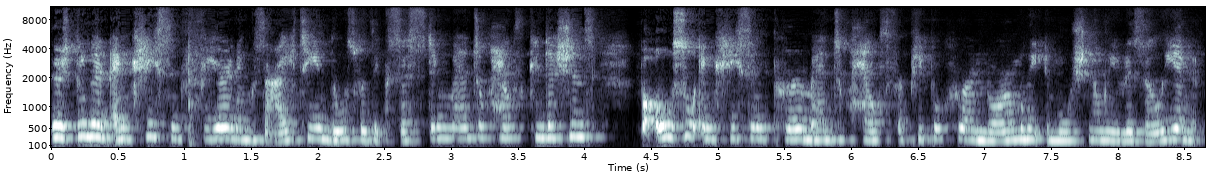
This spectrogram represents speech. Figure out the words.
There's been an increase in fear and anxiety in those with existing mental health conditions, but also increasing poor mental health for people who are normally emotionally resilient.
